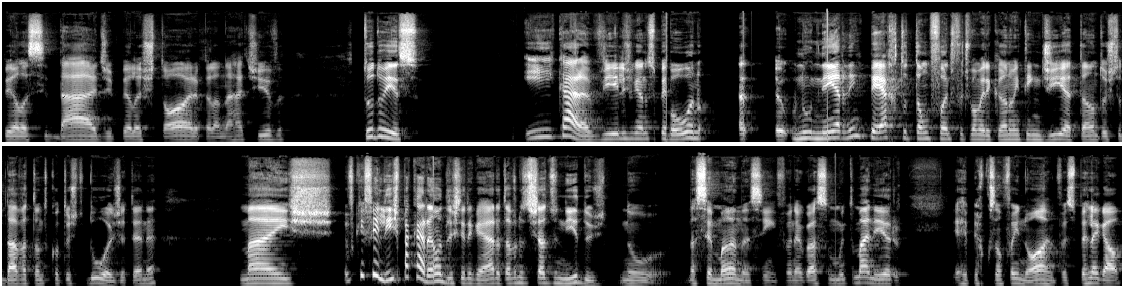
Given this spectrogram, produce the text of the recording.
pela cidade, pela história, pela narrativa. Tudo isso. E, cara, vi eles ganhando Super Bowl. Eu não nem era nem perto tão fã de futebol americano, eu entendia tanto, eu estudava tanto quanto eu estudo hoje, até, né? Mas eu fiquei feliz pra caramba deles terem ganhado. Eu tava nos Estados Unidos no, na semana, assim, foi um negócio muito maneiro. E a repercussão foi enorme, foi super legal.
